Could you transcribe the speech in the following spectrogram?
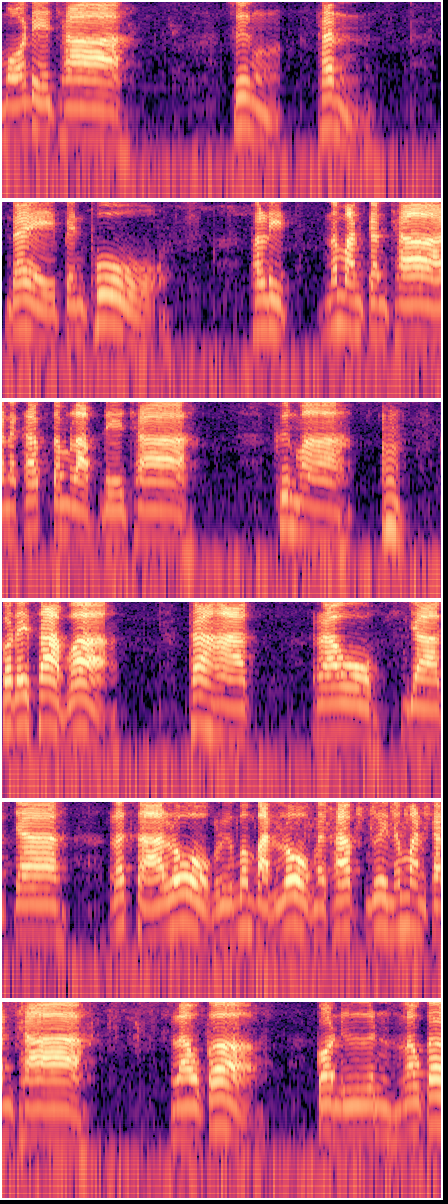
หมอเดชา ซึ่งท่านได้เป็นผู้ผลิตน้ำมันกัญชานะครับตำรับเดชาขึ้นมา ก็ได้ทราบว่าถ้าหาก เราอยากจะรักษาโรคหรือบำบัดโรคนะครับ ด้วยน้ำมันกัญชา เราก็ก่อนอื่นเราก็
